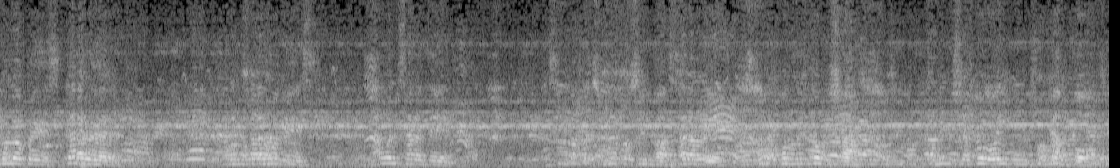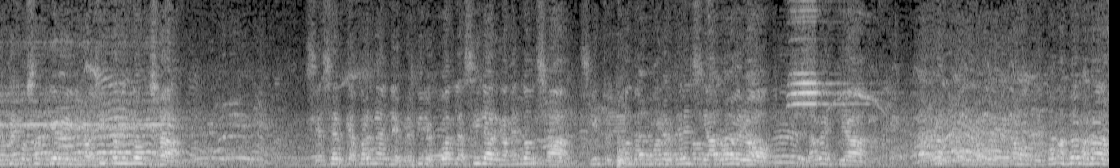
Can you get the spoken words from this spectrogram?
con López. Vamos a Güemes. Nahuel Zárate. Silva presionando Silva. Zárate. Silva con Mendoza. Poniéndose a todo ahí en su campo. El equipo santiagueño. Así está Mendoza. Se acerca Fernández, prefiere jugarla así larga Mendoza, siempre tomando como referencia a Romero, la bestia. De Tomás Berra,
